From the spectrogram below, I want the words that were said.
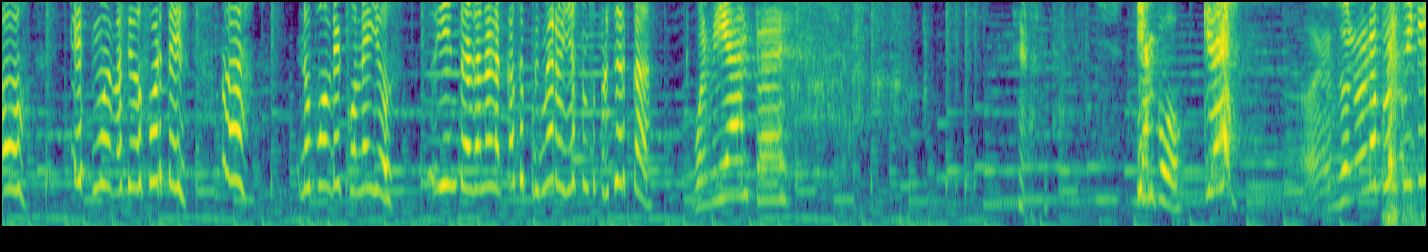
oh, es demasiado fuerte. Ah, no podré con ellos. Y entrarán a la casa primero, ya están súper cerca. Volví antes. Eso no lo permitiré.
